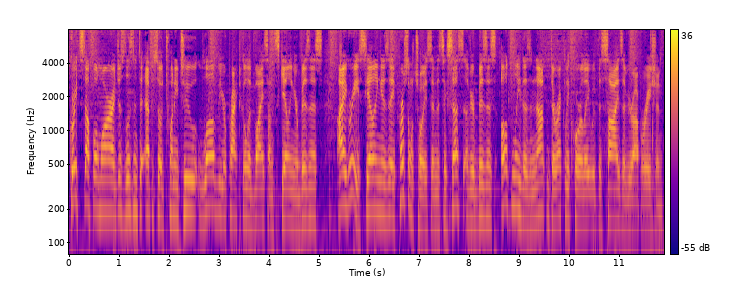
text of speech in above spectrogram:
Great stuff, Omar. I just listened to episode 22. Love your practical advice on scaling your business. I agree, scaling is a personal choice, and the success of your business ultimately does not directly correlate with the size of your operation.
